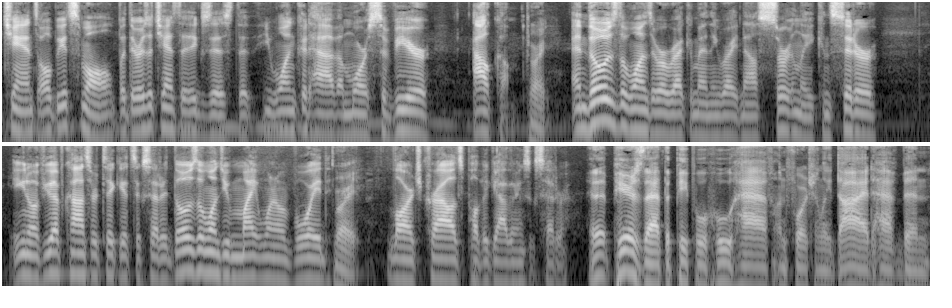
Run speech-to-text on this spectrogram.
chance, albeit small, but there is a chance that exists that you, one could have a more severe outcome. Right. And those are the ones that we're recommending right now. Certainly consider, you know, if you have concert tickets, et cetera, those are the ones you might want to avoid. Right. Large crowds, public gatherings, et cetera. It appears that the people who have unfortunately died have been,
